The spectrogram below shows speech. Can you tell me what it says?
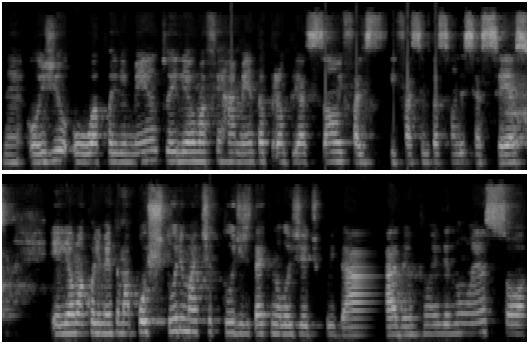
Né? Hoje o acolhimento ele é uma ferramenta para ampliação e facilitação desse acesso. Ele é um acolhimento, uma postura e uma atitude de tecnologia de cuidado. Então ele não é só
